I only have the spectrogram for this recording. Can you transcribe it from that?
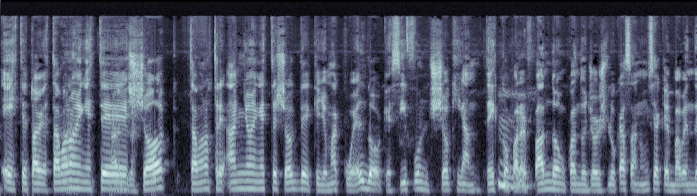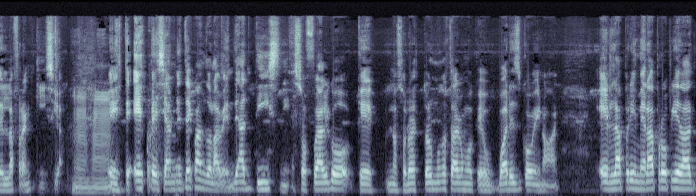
Este, todavía estábamos Ah, en este algo. shock, estábamos tres años en este shock de que yo me acuerdo que sí fue un shock gigantesco para el fandom cuando George Lucas anuncia que él va a vender la franquicia. Este, especialmente cuando la vende a Disney. Eso fue algo que nosotros, todo el mundo estaba como que, what is going on? Es la primera propiedad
